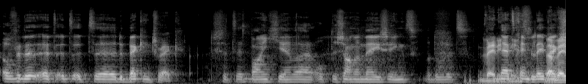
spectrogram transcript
over de, het, het, het, eh, de backing track? Dus het, het bandje waarop de zanger meezingt, waardoor het Weet ik net niet. geen dat playback weet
